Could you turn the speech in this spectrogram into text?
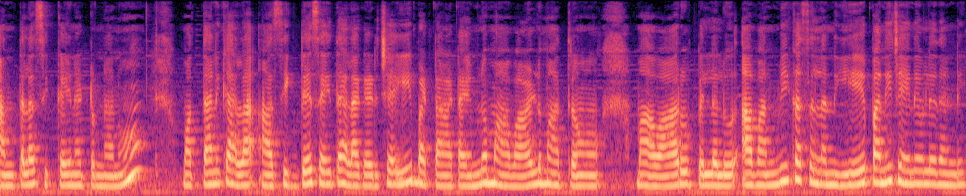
అంతలా సిక్ అయినట్టున్నాను. మొత్తానికి అలా ఆ సిక్ డేస్ అయితే అలా గడిచాయి. బట్ ఆ టైంలో మా వాళ్ళు మాత్రం మా వారు పిల్లలు ఆ వన్ వీక్ అసలు నన్ను ఏ పని చేయనివ్వలేదండి.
